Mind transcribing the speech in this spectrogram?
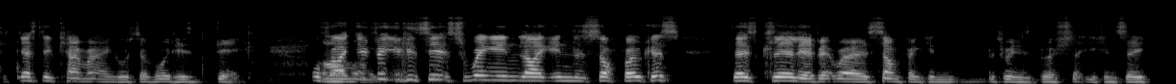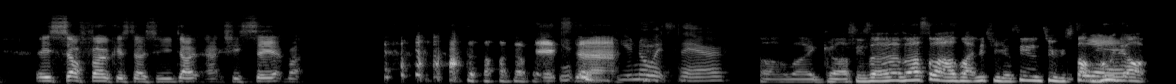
Suggested camera angles to avoid his dick. Although Oh I do my think you can see it swinging like in the soft focus. There's clearly a bit where there's something in between his bush that you can see. It's soft focus though, so you don't actually see it, but I don't know. it's there. You know it's there. Oh my gosh. He's, uh, that's why I was like, literally, season two, stop Yeah. booting it up.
